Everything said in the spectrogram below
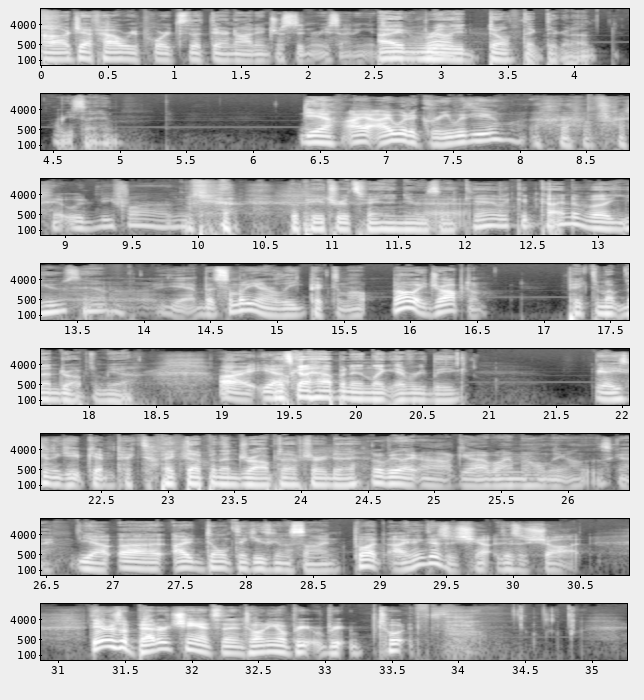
Uh, Jeff Howe reports that they're not interested in re-signing. Him. I Brown. really don't think they're gonna re-sign him. yeah, I, I would agree with you, but it would be fun. Yeah. The Patriots fan in you is like, Uh, yeah, we could kind of uh, use him. Yeah, but somebody in our league picked him up. Oh, he dropped him. Picked him up, then dropped him. Yeah, All right, yeah, that's gonna happen in like every league. Yeah, he's gonna keep getting picked up. Picked up and then dropped after a day. It'll be like, oh god, why am I holding on to this guy? Yeah, uh, I don't think he's going to sign, but I think there's a shot. There's a shot. There's a better chance that Antonio Bre- Bre- to-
